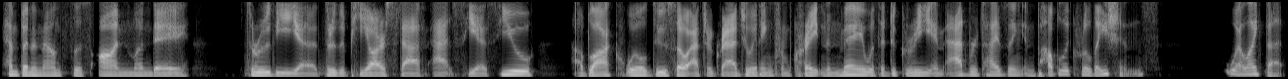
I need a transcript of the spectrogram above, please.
Hempen announced this on Monday through the uh, through the PR staff at CSU. Uh, Block will do so after graduating from Creighton in May with a degree in advertising and public relations. Ooh, I like that.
